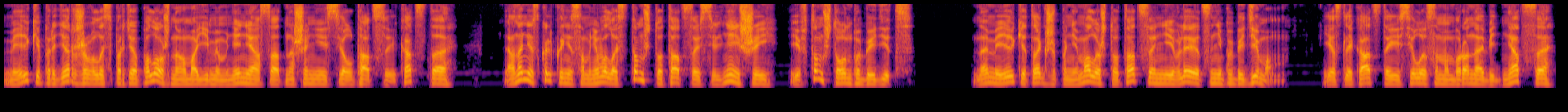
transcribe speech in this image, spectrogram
Миюки придерживалась противоположного моими мнения о соотношении сил Тацу и Кацта. Она нисколько не сомневалась в том, что Тация сильнейший, и в том, что он победит. Но Миюки также понимала, что Тация не является непобедимым. Если Кацта и силы самообороны объединятся,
